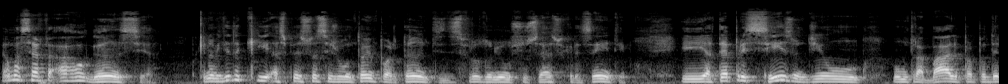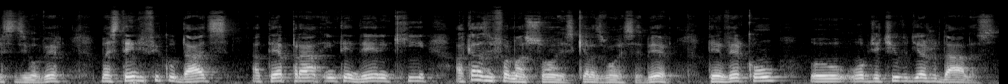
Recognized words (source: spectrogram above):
é uma certa arrogância porque na medida que as pessoas se julgam tão importantes, desfrutam de um sucesso crescente e até precisam de um, um trabalho para poder se desenvolver, mas têm dificuldades até para entenderem que aquelas informações que elas vão receber têm a ver com o, o objetivo de ajudá-las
